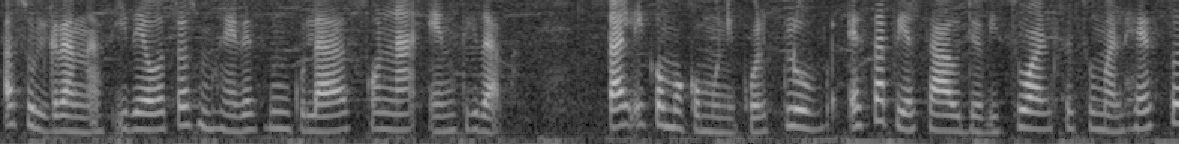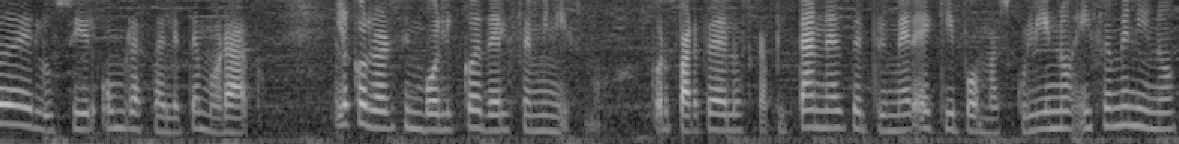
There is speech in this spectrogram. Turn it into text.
azulgranas y de otras mujeres vinculadas con la entidad. Tal y como comunicó el club, esta pieza audiovisual se suma al gesto de lucir un brazalete morado, el color simbólico del feminismo por parte de los capitanes del primer equipo masculino y femenino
